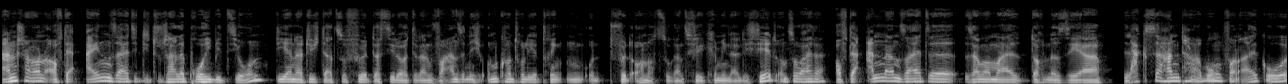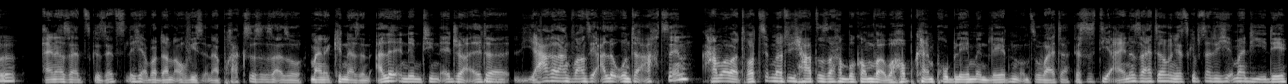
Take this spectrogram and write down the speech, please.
anschauen, auf der einen Seite die totale Prohibition, die ja natürlich dazu führt, dass die Leute dann wahnsinnig unkontrolliert trinken und führt auch noch zu ganz viel Kriminalität und so weiter. Auf der anderen Seite, sagen wir mal, doch eine sehr laxe Handhabung von Alkohol einerseits gesetzlich, aber dann auch, wie es in der Praxis ist. Also meine Kinder sind alle in dem Teenageralter. Jahrelang waren sie alle unter 18, haben aber trotzdem natürlich harte Sachen bekommen, war überhaupt kein Problem in Läden und so weiter. Das ist die eine Seite. Und jetzt gibt es natürlich immer die Idee,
